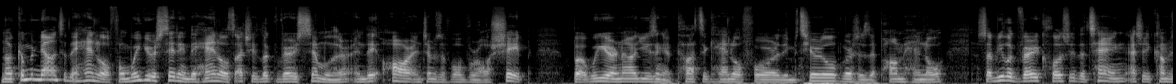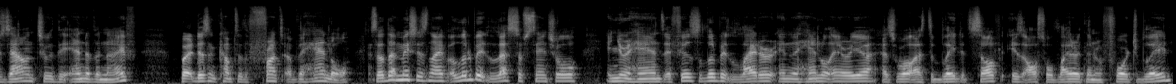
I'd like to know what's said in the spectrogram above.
Now coming down to the handle, from where you're sitting, the handles actually look very similar, and they are in terms of overall shape but we are now using a plastic handle for the material versus a POM handle. So if you look very closely, the tang actually comes down to the end of the knife, but it doesn't come to the front of the handle. So that makes this knife a little bit less substantial in your hands. It feels a little bit lighter in the handle area, as well as the blade itself is also lighter than a forged blade.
